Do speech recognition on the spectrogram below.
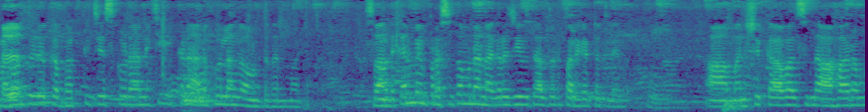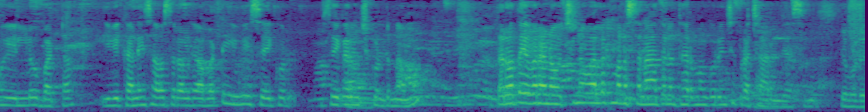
భగవంతుడి యొక్క భక్తి చేసుకోవడానికి ఇక్కడ అనుకూలంగా ఉంటుంది సో అందుకని మేము ప్రస్తుతం ఉన్న నగర జీవితాలతో పరిగెట్టట్లేదు మనిషికి కావాల్సిన ఆహారము ఇల్లు బట్ట. ఇవి కనీస అవసరాలు కాబట్టి ఇవి సేకూర్ సేకరించుకుంటున్నాము. తర్వాత ఎవరైనా వచ్చిన వాళ్ళకి మన సనాతన ధర్మం గురించి ప్రచారం చేస్తున్నాం. ఇప్పుడు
